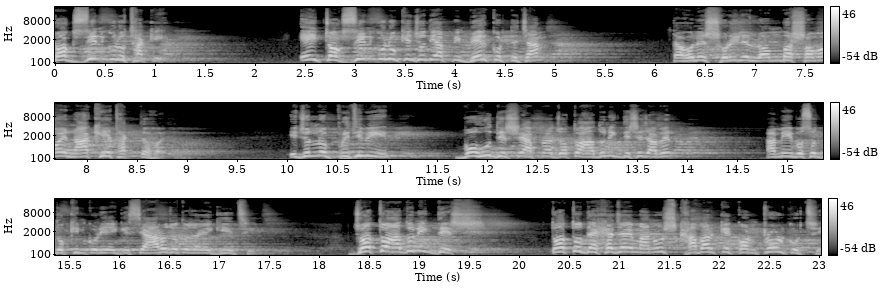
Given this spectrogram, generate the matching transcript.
টক্সিনগুলো থাকে। এই টক্সিনগুলোকে যদি আপনি বের করতে চান, তাহলে শরীরে লম্বা সময় না খেয়ে থাকতে হয়। এজন্য পৃথিবীর বহু দেশে, আপনারা যত আধুনিক দেশে যাবেন, আমি এই বছর দক্ষিণ কোরিয়ায় গেছি আরও যত জায়গায় গিয়েছি। যত আধুনিক দেশ, তত দেখা যায় মানুষ খাবারকে কন্ট্রোল করছে।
